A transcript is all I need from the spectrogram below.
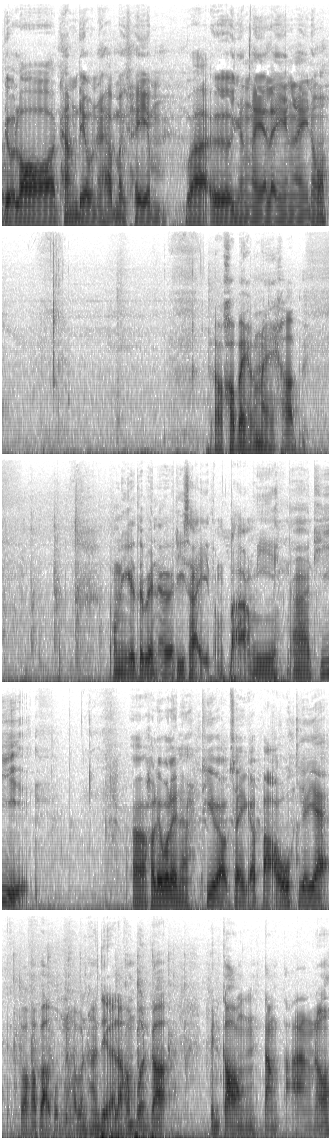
เดี๋ยวรอทางเดลนะครับ มาเคลมว่าเออยังไงอะไรยังไงเนาะเราเข้าไปข้างในครับ ตรงนี้ก็จะเป็นเออที่ใส่ต่างๆ มีอ่าที่ เขาเรียกว่าอะไรนะ ที่แบบใส่กระเป๋าเยอะแยะเพราะกระเป๋าผมนะครับบนทางเจอแล้วข้างบนก็เป็นกล่องต่างๆเนาะ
